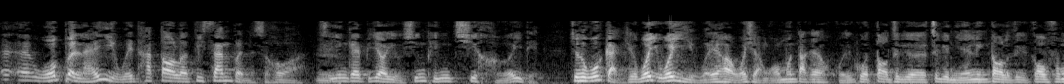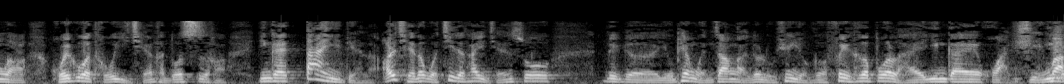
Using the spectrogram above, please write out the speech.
呃呃，我本来以为他到了第三本的时候啊，是应该比较有心平气和一点。就是我感觉，我我以为哈，我想我们大概回过到这个这个年龄，到了这个高峰了啊，回过头以前很多事哈，应该淡一点了。而且呢，我记得他以前说。那个有篇文章啊，就鲁迅有个费赫波莱应该缓刑嘛，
